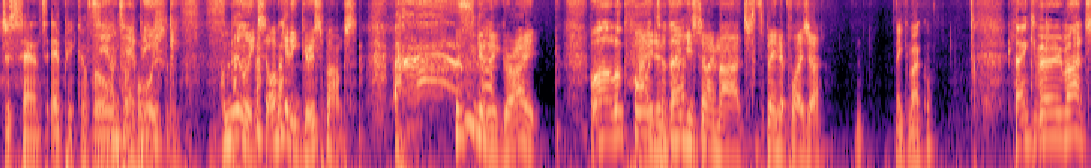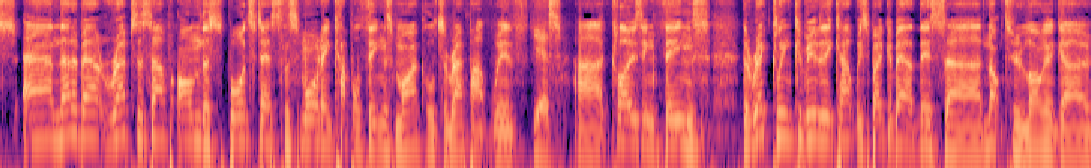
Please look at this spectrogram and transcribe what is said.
just sounds epic of all Sounds epic. proportions. I'm really excited. I'm getting goosebumps. this is going to be great. Well, I look forward Hayden, to that. thank you so much. It's been a pleasure. Thank you, Michael. Thank you very much. And that about wraps us up on the sports desk this morning. Couple things, Michael, to wrap up with. Yes. Uh, closing things. The RecLink Community Cup, we spoke about this uh, not too long ago.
